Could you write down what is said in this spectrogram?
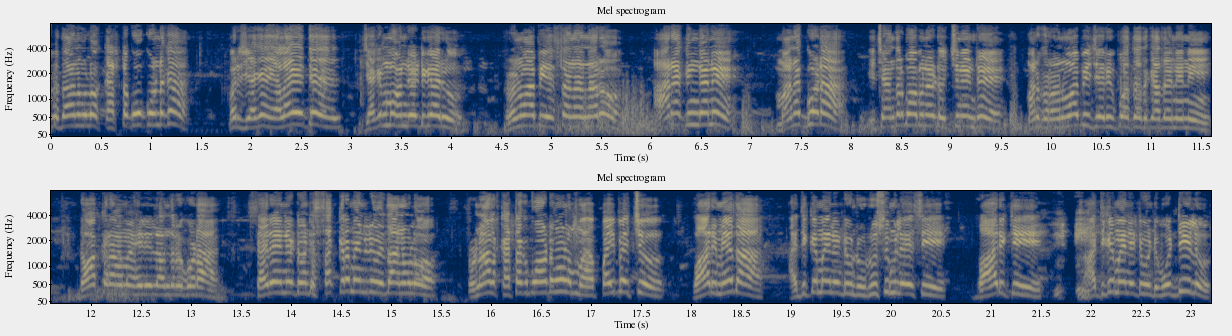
విధానంలో కట్టకోకుండా మరి జగన్ ఎలా అయితే జగన్మోహన్ రెడ్డి గారు రుణమాఫీ ఇస్తానన్నారో ఆ రకంగానే మనకు కూడా ఈ చంద్రబాబు నాయుడు వచ్చినంటే మనకు రుణమాఫీ జరిగిపోతుంది కదనని డ్వాక్రా మహిళలందరూ కూడా సరైనటువంటి సక్రమైన విధానంలో రుణాలు కట్టకపోవడం పైపెచ్చు. వారి మీద అధికమైనటువంటి రుసుములు వేసి వారికి అధికమైనటువంటి వడ్డీలు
